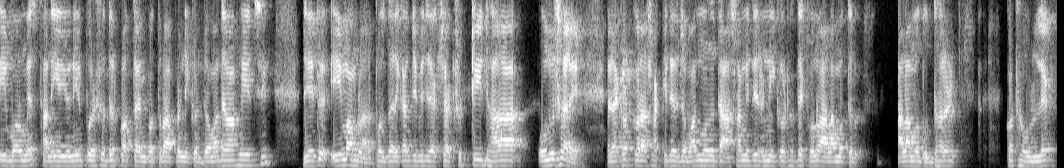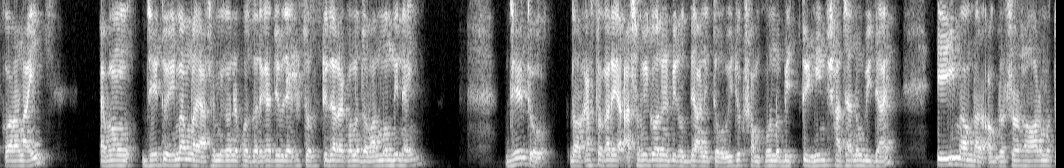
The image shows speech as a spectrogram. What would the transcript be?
এই মর্মে স্থানীয় ইউনিয়ন পরিষদের প্রত্যয়নপত্র আপনার নিকট জমা দেওয়া হয়েছে। যেহেতু এই মামলার ফৌজদারি কার্যবিধির একশো একষট্টি ধারা অনুসারে রেকর্ড করা সাক্ষীদের জবানবন্দিতে আসামিদের নিকট হতে কোনো আলামতের, আলামত উদ্ধারের কথা উল্লেখ করা নাই। এবং যেহেতু এই মামলায় আসামিগণের ফৌজদারি কার্যবিধি একশো চৌষট্টি দ্বারা কোনো জবানবন্দি নাই, যেহেতু দরখাস্তকারী আসামিগণের বিরুদ্ধে আনিত অভিযোগ সম্পূর্ণ ভিত্তিহীন, সাজানো বিদায় এই মামলার অগ্রসর হওয়ার মতো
